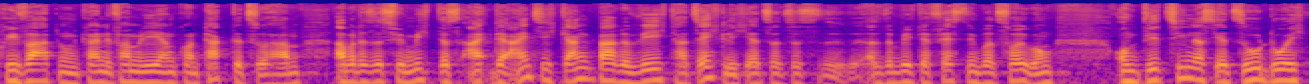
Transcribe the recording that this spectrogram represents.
privaten, keine familiären Kontakte zu haben. Aber das ist für mich das, der einzig gangbare Weg tatsächlich jetzt. Das ist, also da bin ich der festen Überzeugung. Und wir ziehen das jetzt so durch,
